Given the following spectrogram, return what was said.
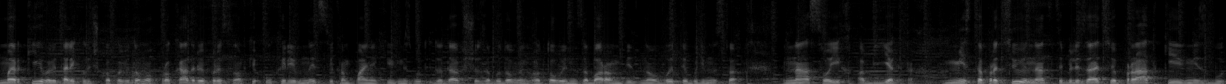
Мер Києва Віталій Кличко повідомив про кадрові перестановки у керівництві компанії «Київміськбуд» і додав, що забудовник готовий незабаром відновити будівництво на своїх об'єктах. Місто працює над стабілізацією ПРАТ «Київміськбуд».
